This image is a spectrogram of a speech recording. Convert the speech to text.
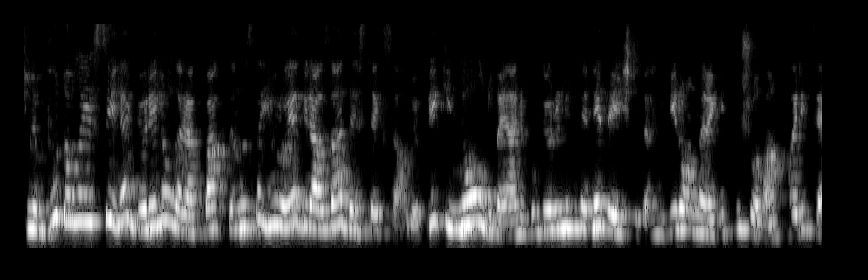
Şimdi bu dolayısıyla göreli olarak baktığınızda Euro'ya biraz daha destek sağlıyor. Peki ne oldu da yani bu görünümde ne değişti de hani bir onlara gitmiş olan parite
